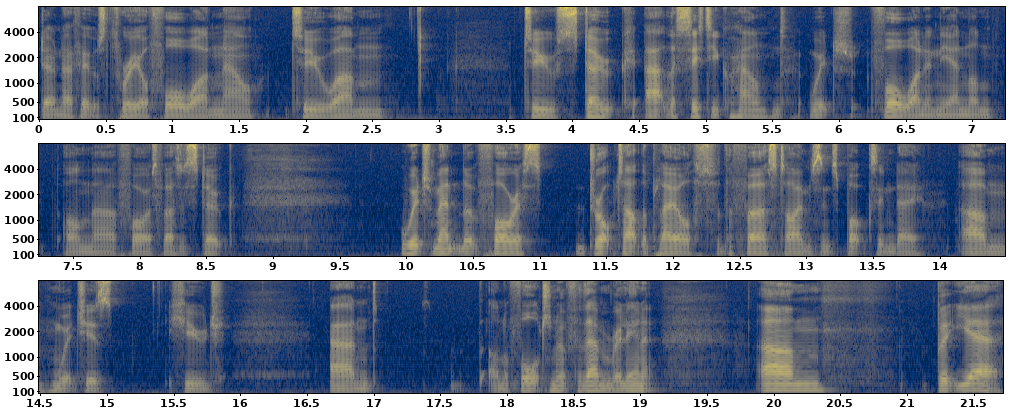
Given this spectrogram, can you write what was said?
don't know if it was 3 or 4 1 now, to um, to Stoke at the City Ground, which 4 1 in the end on, on uh, Forest versus Stoke, which meant that Forest dropped out the playoffs for the first time since Boxing Day, um, which is huge and unfortunate for them, really, isn't it? Um, but yeah,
